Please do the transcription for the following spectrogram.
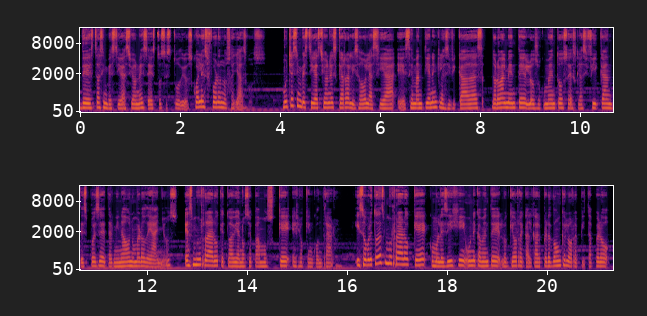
de estas investigaciones, de estos estudios, cuáles fueron los hallazgos. Muchas investigaciones que ha realizado la CIA eh, se mantienen clasificadas. Normalmente los documentos se desclasifican después de determinado número de años. Es muy raro que todavía no sepamos qué es lo que encontraron. Y sobre todo es muy raro que, como les dije, únicamente lo quiero recalcar, perdón que lo repita, pero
